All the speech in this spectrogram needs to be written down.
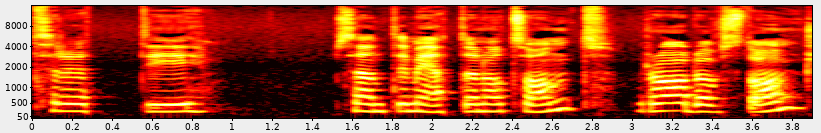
30 eh, centimeter, något sånt. Radavstånd.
